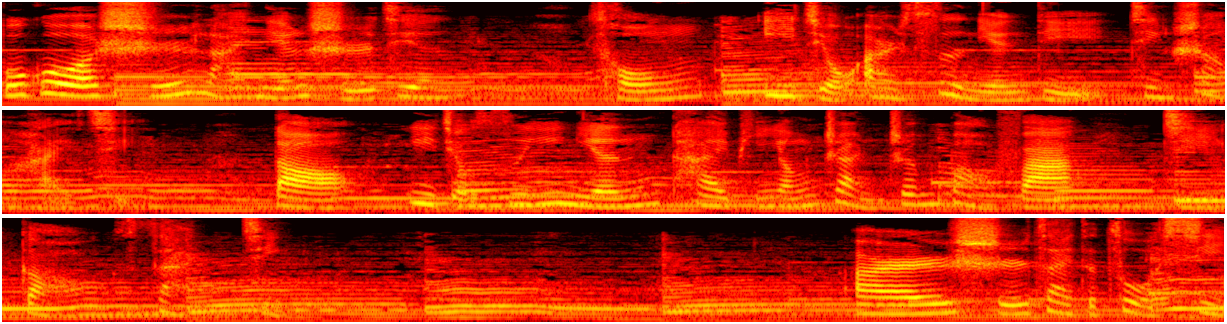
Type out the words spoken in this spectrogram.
不过十来年时间，从一九二四年底进上海起，到一九四一年太平洋战争爆发，即告散尽。而实在的做戏，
